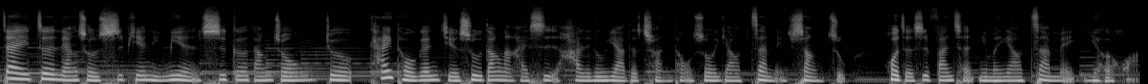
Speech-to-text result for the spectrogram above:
在这两首诗篇里面，诗歌当中就开头跟结束，当然还是哈利路亚的传统，说要赞美上主，或者是翻成你们要赞美耶和华。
